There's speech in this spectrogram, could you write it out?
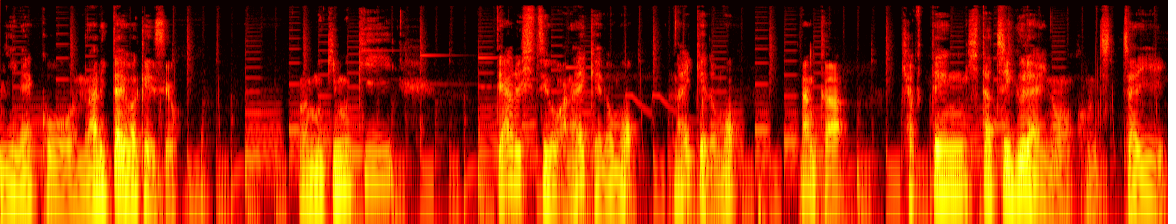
にね、こう、なりたいわけですよ。ムキムキである必要はないけども、ないけども、なんか、キャプテン日立ぐらいのこのちっちゃい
